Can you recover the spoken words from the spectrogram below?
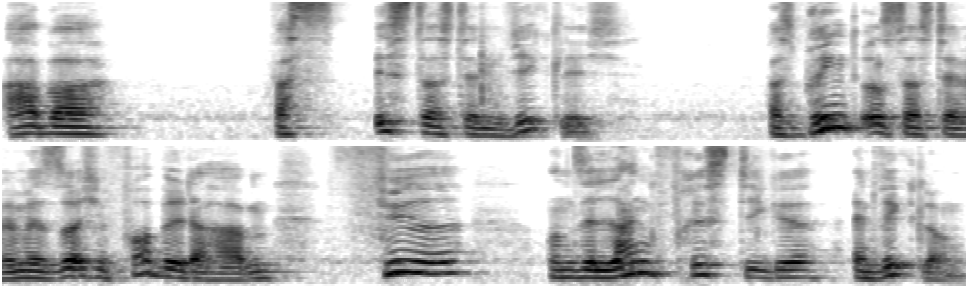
Aber was ist das denn wirklich? Was bringt uns das denn, wenn wir solche Vorbilder haben für unsere langfristige Entwicklung.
